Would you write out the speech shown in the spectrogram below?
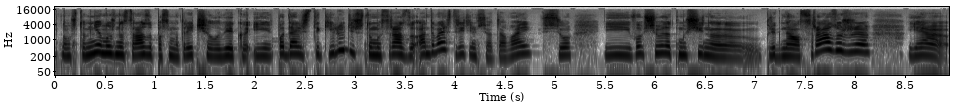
Потому что мне нужно сразу посмотреть человека. И подались такие люди, что мы сразу, а давай встретимся, давай, все. И, в общем, этот мужчина пригнал сразу же. Я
